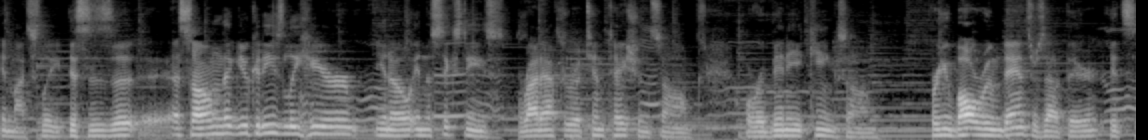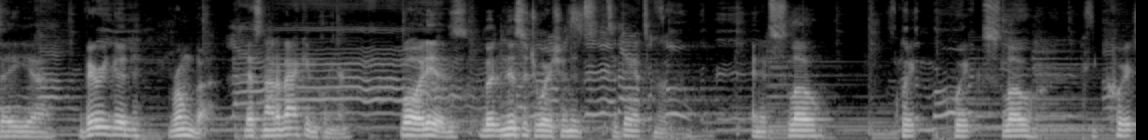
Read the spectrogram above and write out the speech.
in my sleep. This is a, a song that you could easily hear, you know, in the 60s, right after a Temptation song or a Benny King song. For you ballroom dancers out there, it's a uh, very good rumba. That's not a vacuum cleaner. Well, it is, but in this situation, it's, it's a dance move. And it's slow, quick, quick, slow, quick,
